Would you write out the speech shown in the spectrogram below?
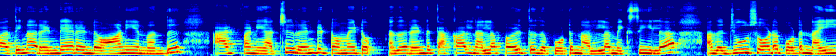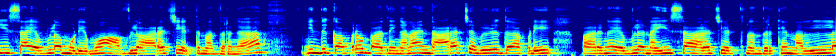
பார்த்திங்கன்னா ரெண்டே ரெண்டு ஆனியன் வந்து ஆட் பண்ணியாச்சு. ரெண்டு டொமேட்டோ அதாவது ரெண்டு தக்காளி நல்லா பழுத்ததை போட்டு நல்லா மிக்சியில் அந்த ஜூஸோடு போட்டு நைஸாக எவ்வளோ முடியுமோ அவ்வளோ அரைச்சி எடுத்துன்னு வந்துடுங்க. இதுக்கப்புறம் பார்த்தீங்கன்னா இந்த அரை அரைச்ச விழுத அப்படி பாருங்கள் எவ்வளோ நைஸாக அரைச்சி எடுத்துகிட்டு வந்திருக்கேன். நல்லா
